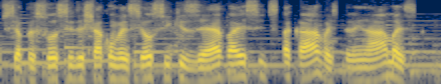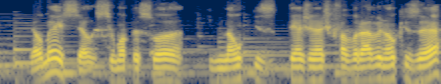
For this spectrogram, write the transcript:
Se a pessoa se deixar convencer ou se quiser, vai se destacar, vai se treinar, mas realmente, se, é, uma pessoa não quis, tem a genética favorável e não quiser,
